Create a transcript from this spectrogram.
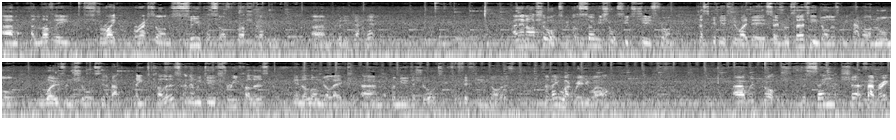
Um, a lovely striped Breton, super soft brush cotton um, hooded jacket. And then our shorts, we've got so many shorts for you to choose from. Just to give you a few ideas. So from $13, we have our normal woven shorts in about eight colors. And then we do three colors in the longer leg um, Bermuda shorts for $15. So they work really well. Uh, we've got the same shirt fabric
